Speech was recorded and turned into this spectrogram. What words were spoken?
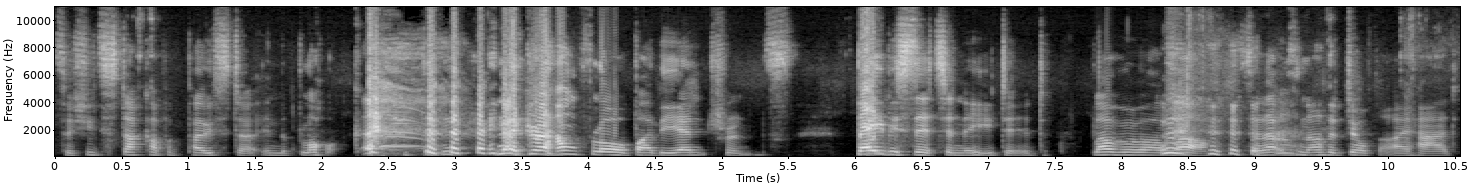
So she'd stuck up a poster in the block, in the ground floor by the entrance. Babysitter needed. Blah blah blah blah. so that was another job that I had.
